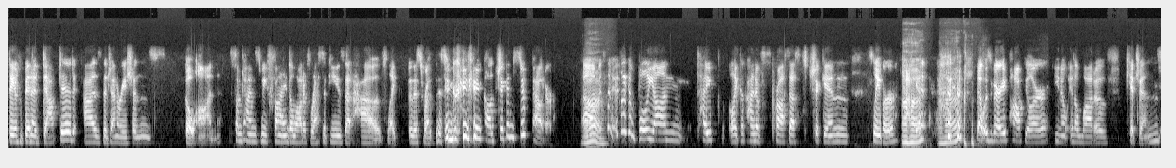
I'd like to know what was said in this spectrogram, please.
they've been adapted as the generations go on. Sometimes we find a lot of recipes that have like this re- this ingredient called chicken soup powder. Um, ah. it's, it's like a bouillon type, like a kind of processed chicken flavor packet uh-huh, uh-huh. that was very popular, you know, in a lot of kitchens.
